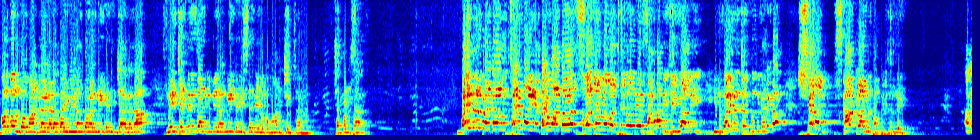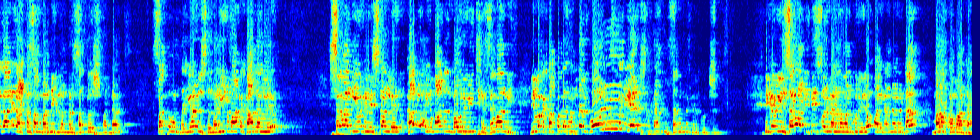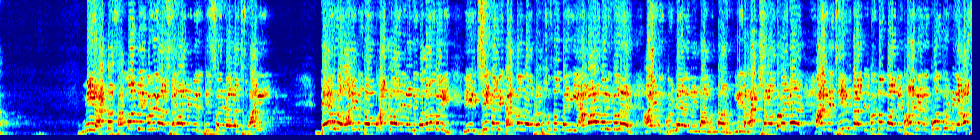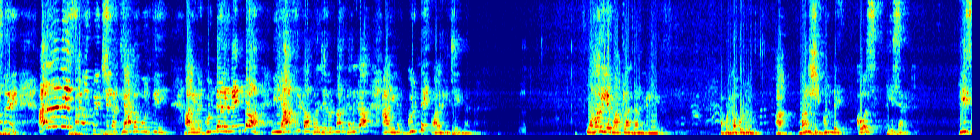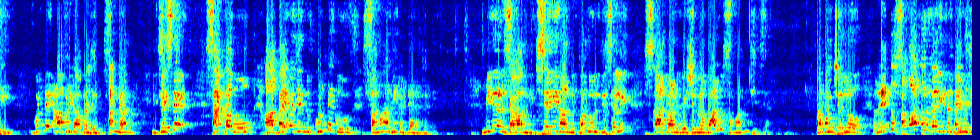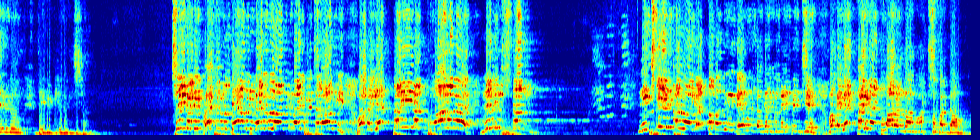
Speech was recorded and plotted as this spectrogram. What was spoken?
బంధువులతో మాట్లాడాడు. అబ్బాయి వీళ్ళందరూ అంగీకరించారు కదా. నేను చెప్పిన దానికి మీరు అంగీకరిస్తే నేను ఒక మాట చెప్తాను. చెప్పండి సార్. బైబిల్ ప్రకారం చనిపోయిన తరువాత స్వజనుల మధ్యలోనే సమాధి చెయ్యాలి. ఇది బైబిల్ చెప్తుంది కనుక శవం స్కాట్లాండ్ పంపించండి. అనగానే రక్త సంబంధికులందరూ సంతోషపడ్డారు. సంఘం అంతా ఏడుస్తున్నారు. ఈయన మాట కాదనలేవు శవాన్ని ఇవ్వటం ఇష్టం లేదు. కానీ ఆయన మాటను గౌరవించి శవాన్ని ఇవ్వక తప్పదని అందరు గోళ్ళని ఏడుస్తుంటారు. శవం దగ్గర కూర్చొని. ఇక వీళ్ళు శవాన్ని తీసుకొని వెళ్దాం అనుకునే లోపు ఆయన అన్నాడట మరొక మాట. మీ రక్త సంబంధికుడిగా శవాన్ని మీరు తీసుకొని వెళ్ళొచ్చు కానీ దేవుడు ఆయనతో మాట్లాడినది మొదలుకొని ఈ చీకటి కన్నంలో బ్రతుకుతున్న ఈ అనాగరికులు ఆయన గుండెల నిండా ఉన్నారు. వీళ్ళ రక్షణ కూడా త్యాగమూర్తి. ఆయన గుండెల నిండా ఈ ఆఫ్రికా ప్రజలు ఉన్నారు కనుక ఆయన గుండె వాళ్ళకి ఇచ్చేయండి అన్నాడు ఎవరు ఏం మాట్లాడడానికి లేదు. అప్పటికప్పుడు ఆ మనిషి గుండె కోసి తీశారట తీసి గుండె ఆఫ్రికా ప్రజలు సంఘాన్ని ఇచ్చేస్తే సంఘము ఆ దైవజను గుండెకు సమాధి కట్టారటండి. మిగిలిన శవాన్ని శరీరాన్ని బంధువులు తీసుకెళ్ళి స్కాట్లాండ్ దేశంలో వాళ్ళు సమాధి చేశారు. ప్రపంచంలో రెండు సమాధులు కలిగిన దైవజనుడు డేవిడ్ లివింగ్స్టన్ చీకటి ప్రజలను దేవుని వెలుగులోకి నడిపించడానికి ఒక ఎత్తైన ద్వారమే లివింగ్స్టన్ నీ జీవితంలో ఎంతమందిని దేవుని దగ్గరకు నడిపించి ఒక ఎత్తైన ద్వారంగా మార్చబడ్డావు?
